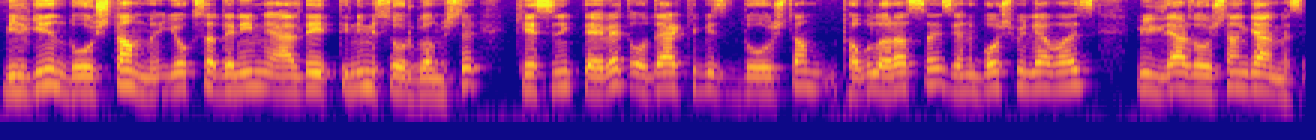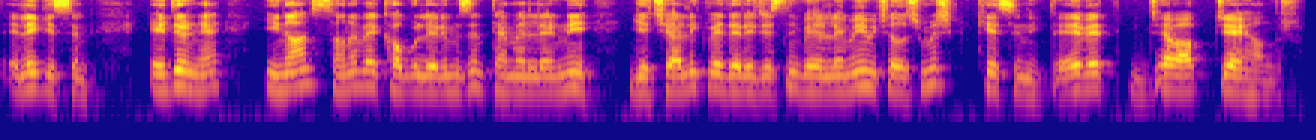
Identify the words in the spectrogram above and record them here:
Bilginin doğuştan mı yoksa deneyimle elde ettiğini mi sorgulamıştır? Kesinlikle evet. O der ki biz doğuştan tabula rasayız. Yani boş bir levhayız. Bilgiler doğuştan gelmez. Ele gitsin. Edirne inanç, sanı ve kabullerimizin temellerini, geçerlik ve derecesini belirlemeye mi çalışmış? Kesinlikle evet. Cevap Ceyhan'dır.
